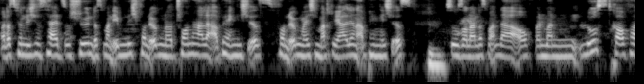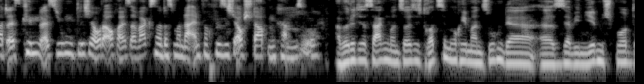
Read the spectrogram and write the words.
Und das finde ich ist halt so schön, dass man eben nicht von irgendeiner Turnhalle abhängig ist, von irgendwelchen Materialien abhängig ist, Mhm. so, sondern dass man da auch, wenn man Lust drauf hat, als Kind, als Jugendlicher oder auch als Erwachsener, dass man da einfach für sich auch starten kann, so. Aber würdet ihr sagen, man soll sich trotzdem auch jemanden suchen, der, äh, ist ja wie in jedem Sport,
